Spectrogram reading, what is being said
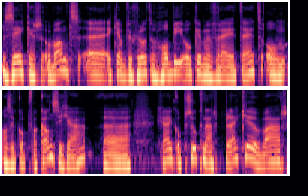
Zeker, want uh, ik heb de grote hobby ook in mijn vrije tijd om, als ik op vakantie ga, uh, ga ik op zoek naar plekken waar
